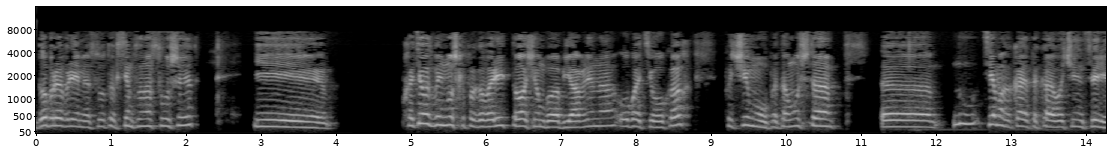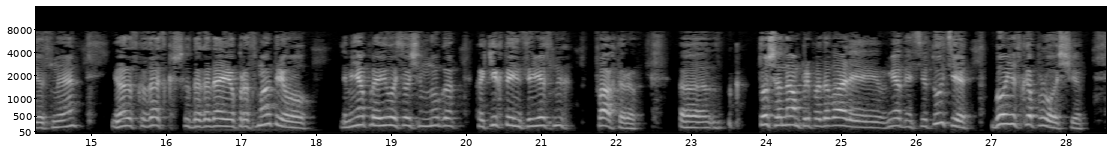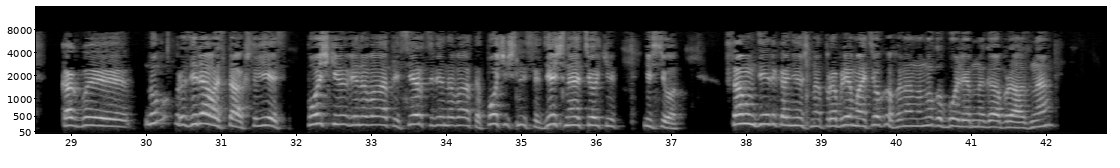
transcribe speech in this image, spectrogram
Доброе время суток всем, кто нас слушает. И хотелось бы немножко поговорить то, о чем было объявлено, об отеках. Почему? Потому что э, ну, тема какая-то такая очень интересная. И надо сказать, что когда я ее просматривал, для меня появилось очень много каких-то интересных факторов. Э, то, что нам преподавали в мединституте, было несколько проще. Как бы, ну, разделялось так, что есть почки виноваты, сердце виновато, почечные, сердечные отеки и все. В самом деле, конечно, проблема отеков, она намного более многообразна.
